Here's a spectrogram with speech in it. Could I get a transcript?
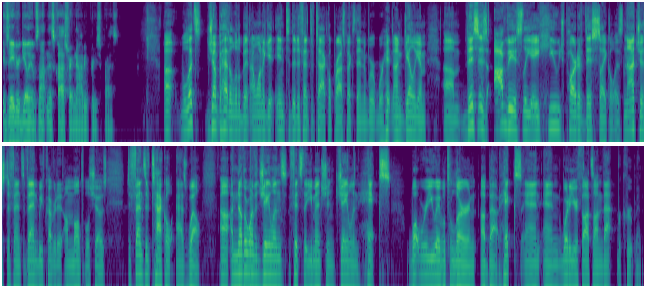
if Xavier Gilliam's not in this class right now, I'd be pretty surprised. Uh, well, let's jump ahead a little bit. I want to get into the defensive tackle prospects. Then we're, we're hitting on Gilliam. Um, this is obviously a huge part of this cycle. It's not just defensive end. We've covered it on multiple shows. Defensive tackle as well. Uh, another one of the Jalen's fits that you mentioned, Jalen Hicks. What were you able to learn about Hicks, and and what are your thoughts on that recruitment?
